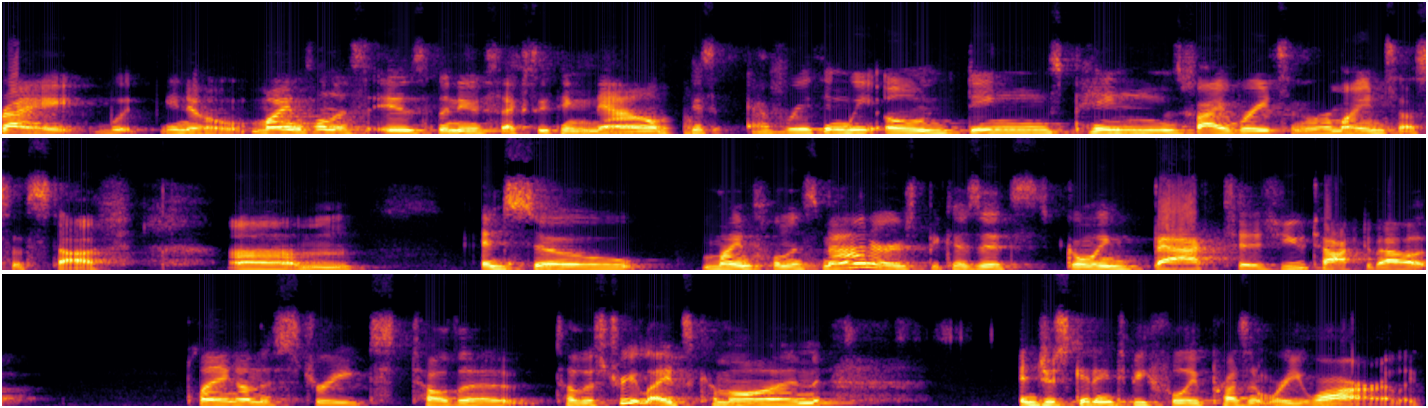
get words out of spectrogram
right what, you know mindfulness is the new sexy thing now because everything we own dings pings vibrates and reminds us of stuff. Um, and so mindfulness matters because it's going back to as you talked about playing on the street till the till the street lights come on and just getting to be fully present where you are. Like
